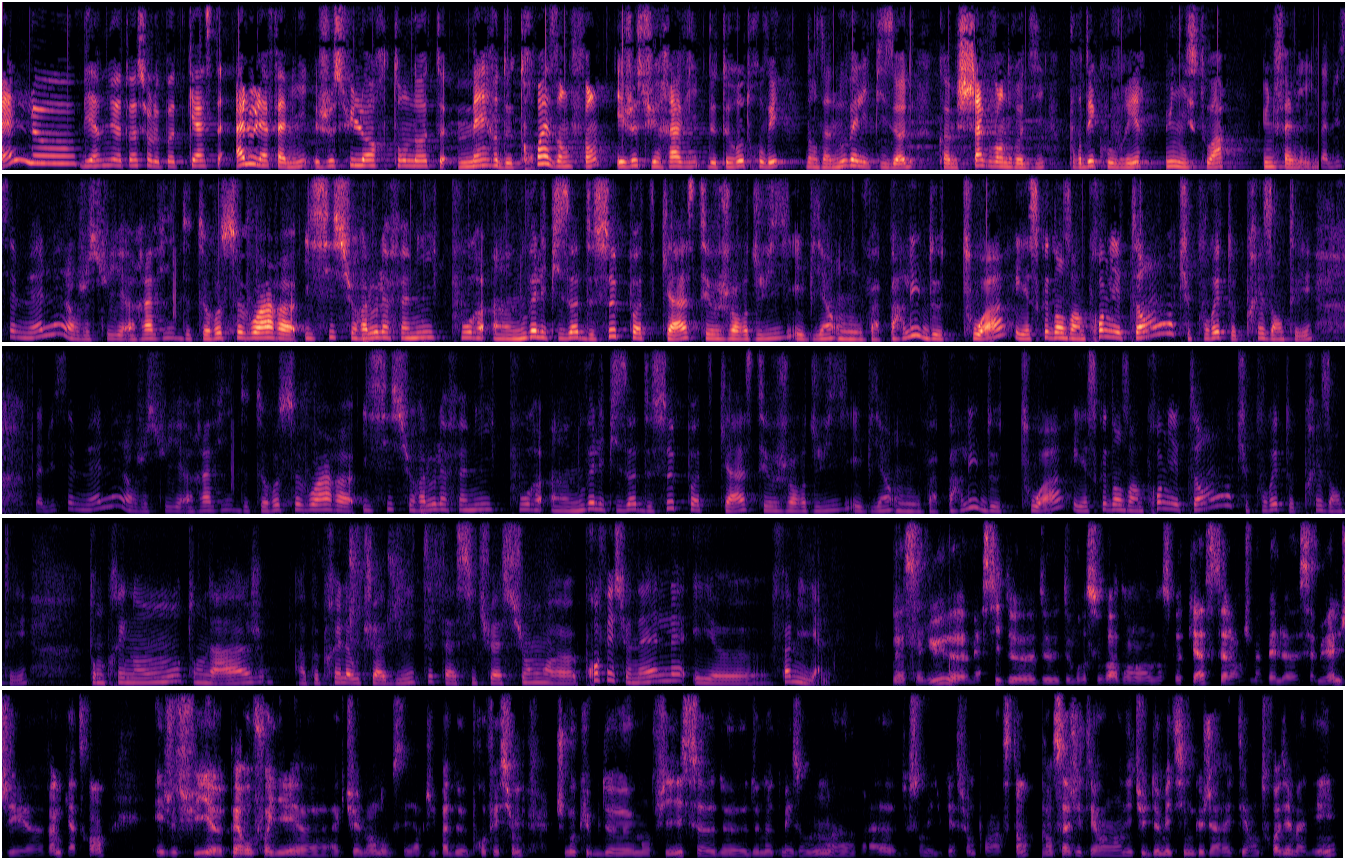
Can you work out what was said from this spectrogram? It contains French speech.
Hello Bienvenue à toi sur le podcast Allô la famille. Je suis Laure, ton hôte, mère de trois enfants et je suis ravie de te retrouver dans un nouvel épisode comme chaque vendredi pour découvrir une histoire, une famille. Salut Samuel, alors je suis ravie de te recevoir euh, ici sur Allô la famille pour un nouvel épisode de ce podcast et aujourd'hui, eh bien, on va parler de toi et est-ce que dans un premier temps, tu pourrais te présenter Salut Samuel, alors je suis ravie de te recevoir euh, ici sur Allô la famille pour un nouvel épisode de ce podcast. Et aujourd'hui, eh bien, on va parler de toi. Et est-ce que dans un premier temps, tu pourrais te présenter? Ton prénom, ton âge, à peu près là où tu habites, ta situation euh, professionnelle et euh, familiale? Ben, salut, merci de, me recevoir dans, dans ce podcast. Alors, je m'appelle Samuel, j'ai euh, 24 ans et je suis euh, père au foyer euh, actuellement, donc c'est-à-dire que j'ai pas de profession. Je m'occupe de mon fils, euh, de, notre maison, voilà, de son éducation pour l'instant. Avant ça, j'étais en études de médecine que j'ai arrêté en troisième année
